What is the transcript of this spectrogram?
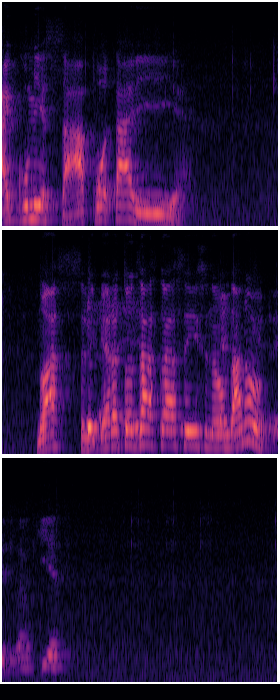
Vai começar a potaria. Nossa, libera todas as classes aí, senão não dá não.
